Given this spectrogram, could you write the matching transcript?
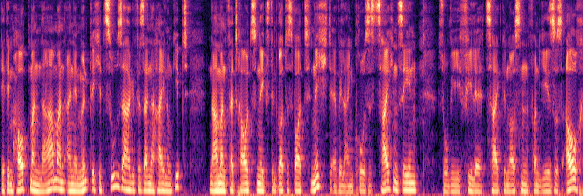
der dem Hauptmann Naaman eine mündliche Zusage für seine Heilung gibt. Naaman vertraut zunächst dem Gotteswort nicht, er will ein großes Zeichen sehen, so wie viele Zeitgenossen von Jesus auch.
